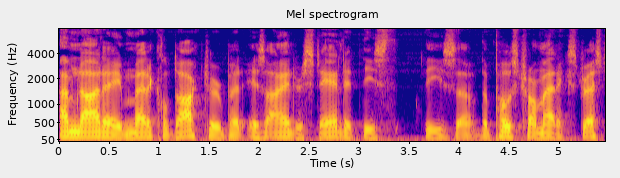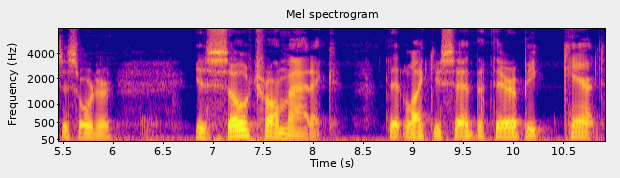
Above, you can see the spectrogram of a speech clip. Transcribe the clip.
I'm not a medical doctor, but as I understand it, these these uh, the post traumatic stress disorder is so traumatic that, like you said, the therapy can't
